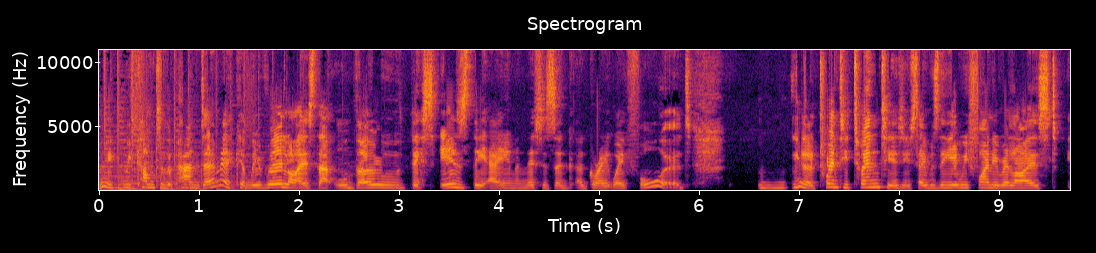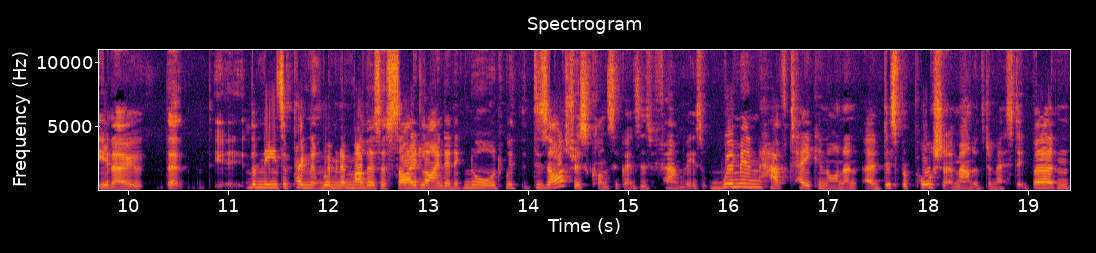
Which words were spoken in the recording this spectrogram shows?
We, we come to the pandemic and we realize that although this is the aim and this is a, a great way forward, you know, 2020, as you say, was the year we finally realized, you know, that the needs of pregnant women and mothers are sidelined and ignored with disastrous consequences for families. Women have taken on a, a disproportionate amount of domestic burden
